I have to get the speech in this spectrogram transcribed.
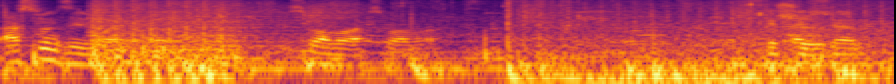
Асун занимается. Слава, слава. Пиши.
